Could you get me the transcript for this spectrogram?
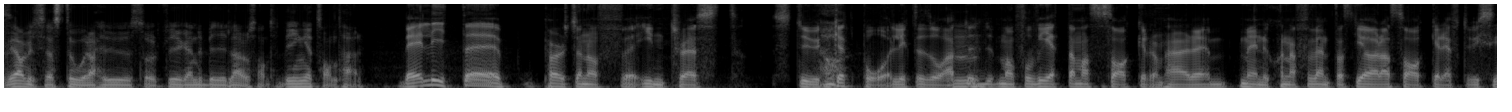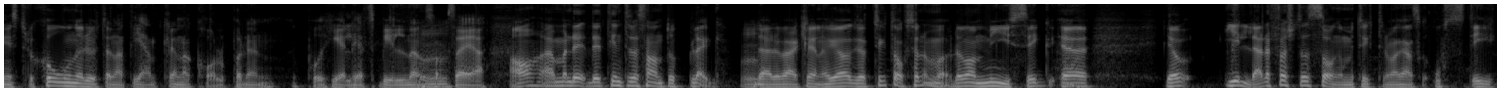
ser, jag vill se stora hus och flygande bilar och sånt. Det är inget sånt här. Det är lite person of interest stuket på lite då att Mm. man får veta massa saker. De här eh, människorna förväntas göra saker efter vissa instruktioner utan att egentligen ha koll på den på helhetsbilden så Mm. att säga. Ja, ja, men det, det är ett intressant upplägg. Det är det verkligen. Och jag, jag tyckte också den var, den var mysig. Eh, Jag gillade första säsongen men tyckte den var ganska ostig.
